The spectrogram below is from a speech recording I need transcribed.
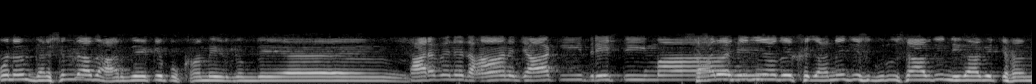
ਉਹਨਾਂ ਨੂੰ ਦਰਸ਼ਨ ਦਾ ਆਧਾਰ ਦੇ ਕੇ ਭੁੱਖਾਂ ਮੇੜ ਦਿੰਦੇ ਹੈ ਸਰਬ ਨਿਧਾਨ ਜਾ ਕੀ ਦ੍ਰਿਸ਼ਟੀ ਸਾਰੇ ਮਾਹੀ ਦੁਨੀਆ ਦੇ ਖਜ਼ਾਨੇ ਜਿਸ ਗੁਰੂ ਸਾਹਿਬ ਦੀ ਨਿਗਾਹ ਵਿੱਚ ਹਨ।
